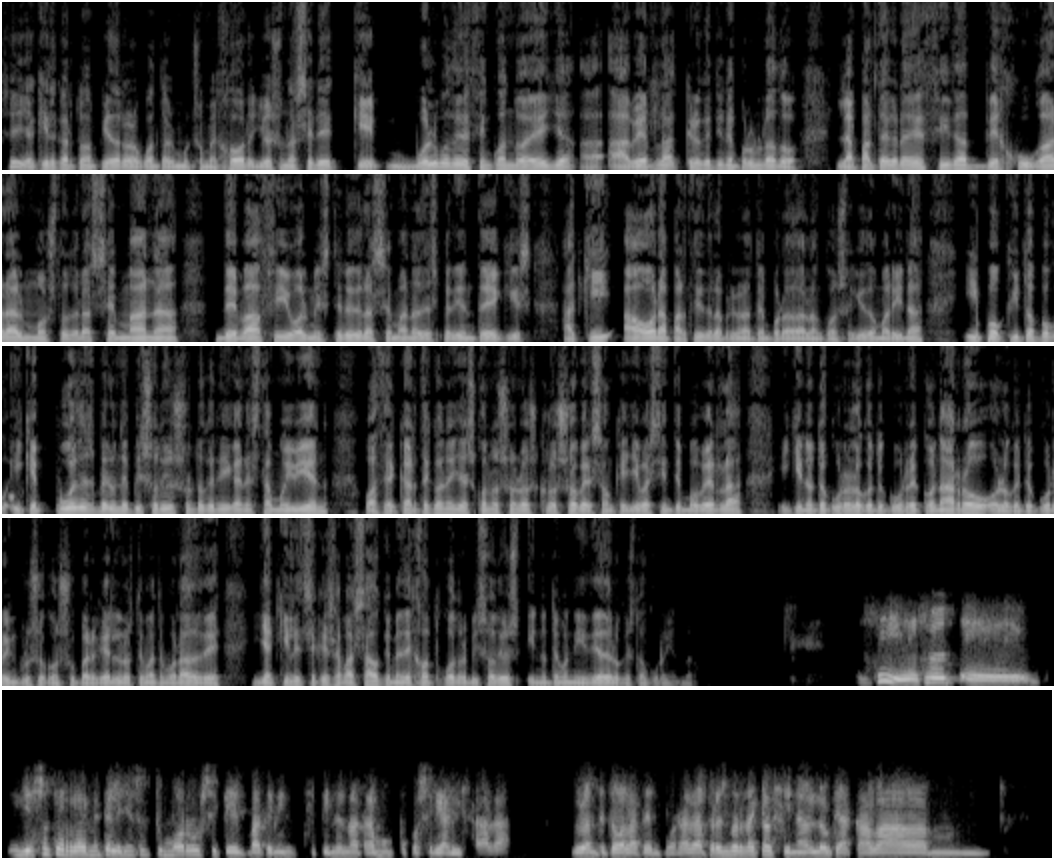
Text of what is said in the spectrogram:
Sí, aquí el cartón a piedra lo aguantas mucho mejor. Yo es una serie que vuelvo de vez en cuando a ella, a, verla. Creo que tiene por un lado la parte agradecida de jugar al monstruo de la semana de Buffy o al misterio de la semana de Expediente X. Aquí, ahora, a partir de la primera temporada lo han conseguido Marina. Y poquito a poco, y que puedes ver un episodio suelto que te digan está muy bien, o acercarte con ellas cuando son los crossovers, aunque llevas sin tiempo verla, y que no te ocurra lo que te ocurre con Arrow o lo que te ocurre incluso con Supergirl en la última temporada de y aquí leche que se ha pasado, que me deja cuatro episodios y no tengo ni idea de lo que está ocurriendo. Sí, eso, eh, y eso que realmente Legends of Tomorrow sí que va a tener, tiene una trama un poco serializada durante toda la temporada, pero es verdad que al final lo que acaba, mm,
